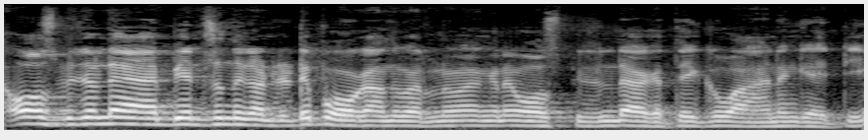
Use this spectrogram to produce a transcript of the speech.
ഹോസ്പിറ്റലിന്റെ ആംബിയൻസ് ഒന്ന് കണ്ടിട്ട് പോകാമെന്ന് പറഞ്ഞു. അങ്ങനെ ഹോസ്പിറ്റലിന്റെ അകത്തേക്ക് വാഹനം കയറ്റി.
